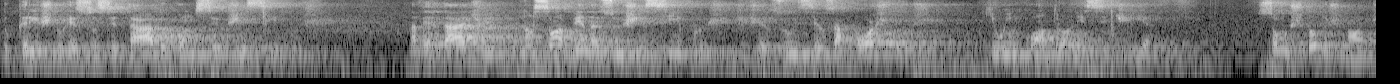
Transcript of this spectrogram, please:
do Cristo ressuscitado com os seus discípulos. Na verdade, não são apenas os discípulos de Jesus, seus apóstolos, que o encontram nesse dia, somos todos nós.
